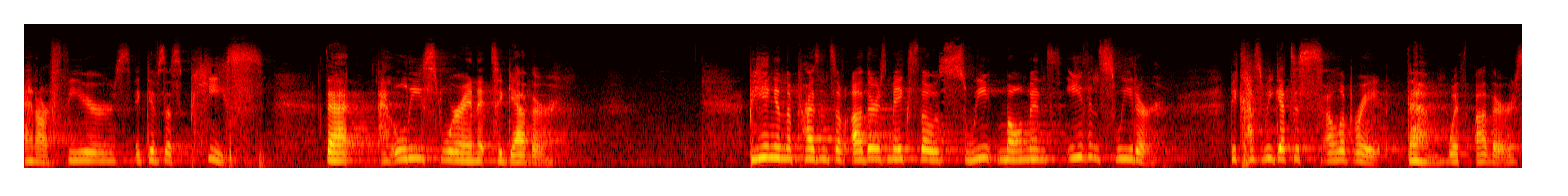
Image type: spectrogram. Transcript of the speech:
and our fears. It gives us peace that at least we're in it together. Being in the presence of others makes those sweet moments even sweeter because we get to celebrate them with others.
